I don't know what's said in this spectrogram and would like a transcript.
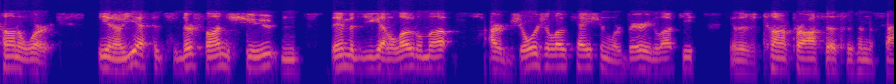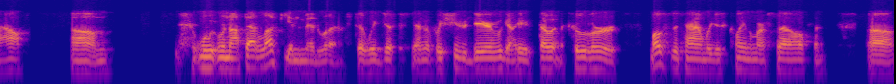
ton of work. You know, yes, it's they're fun to shoot, and then you got to load them up. Our Georgia location, we're very lucky. You know, there's a ton of processes in the South. Um, we- we're not that lucky in the Midwest. So we just, and if we shoot a deer, we got to throw it in the cooler. Most of the time, we just clean them ourselves and uh,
